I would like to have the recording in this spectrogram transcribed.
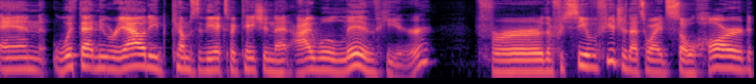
And with that new reality comes the expectation that I will live here for the foreseeable future. That's why it's so hard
